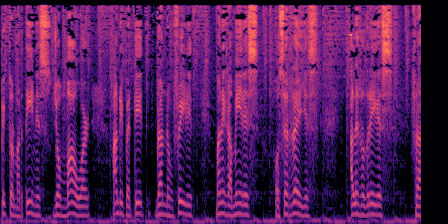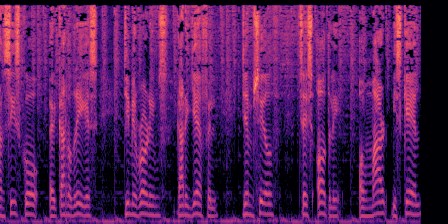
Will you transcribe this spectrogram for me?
Víctor Martínez, John Bauer, Andy Petit, Brandon Phillips, Manny Ramírez, José Reyes, Alex Rodríguez, Francisco El K. Rodríguez, Jimmy Rollins, Gary Jeffel, Jim Shield, Chase Otley, Omar Vizquel,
